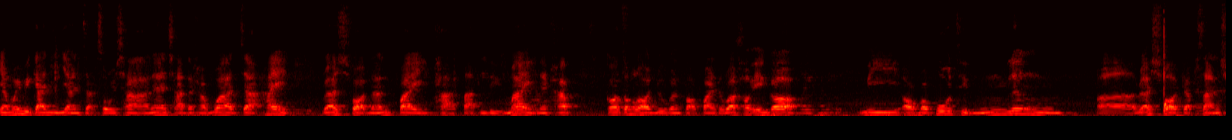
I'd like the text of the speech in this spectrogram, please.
ยังไม่มีการยืนยันจากโซชาแน่ชัดนะครับ ว่าจะให้แรชฟอร์ดนั้นไปผ่าตัดหรือไม่นะครับ ก็ต้องรอดูกันต่อไป แต่ว่าเขาเองก็มีออกมาพูดถึงเรื่อง แรชฟอร์ดกับซานโช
